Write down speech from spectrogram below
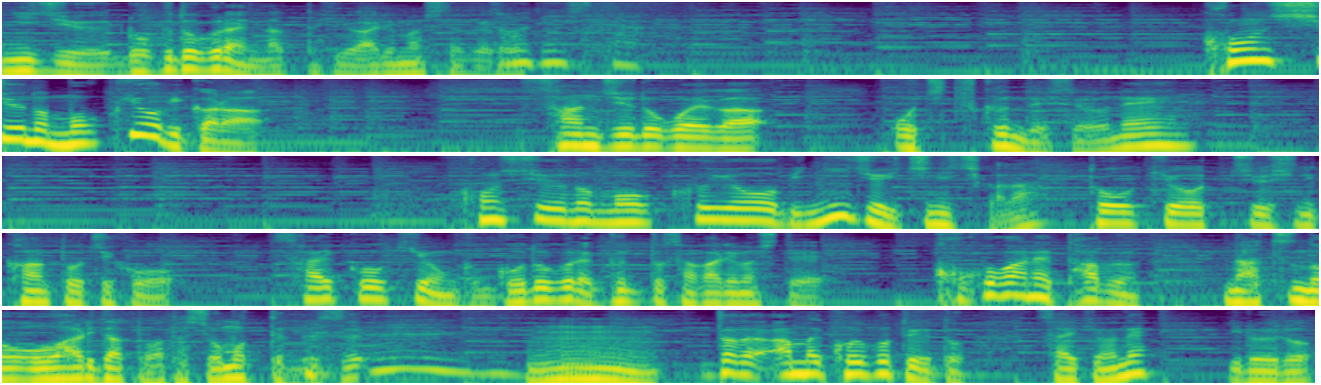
26度ぐらいになった日がありましたけど。今週の木曜日から30度超えが落ち着くんですよね。今週の木曜日21日かな？東京を中心に関東地方最高気温が5度ぐらいぐんと下がりましてここがね多分夏の終わりだと私思ってるんです。うん。うん。ただあんまりこういうこと言うと最近はねいろいろ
